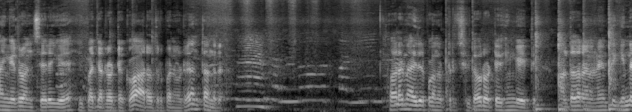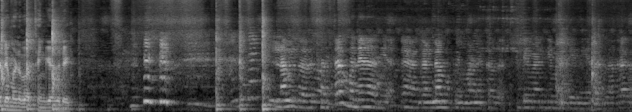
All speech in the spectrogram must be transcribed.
ಹಂಗಿದ್ರೆ ಒಂದು ಸೇರಿಗೆ ಇಪ್ಪತ್ತೆರಡು ರೊಟ್ಟಿಕೋ ಅರವತ್ತು ರೂಪಾಯಿ ನೋಡ್ರಿ ಅಂತಂದ್ರೆ. ಹೊರಗೆ ಐದು ರೂಪಾಯಿ ಒಂದು ರೊಟ್ಟಿ ಸಿಗ್ತಾವೆ ರೊಟ್ಟಿ ಹಿಂಗೆ ಐತಿ. ಅಂತಂದ್ರೆ ನನ್ನ ಹೆಂಡತಿಗೆ ಇನ್ನೂ ಡಿಮ್ಯಾಂಡ್ ಬರ್ತೀನಿ ಹಿಂಗೆ ಹೇಳಿದ್ರಿ ನಮ್ದು ಅದು ಕರ್ತ ಮನೆ ಗಂಡ ಮಕ್ಕಳು ಮಾಡೋಕ್ಕದ ಡಿಮ್ಯಾಂಡ್ ಡಿಮ್ಯಾಂಡ್ ಇರಲ್ಲ ಅದ್ರಾಗ.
